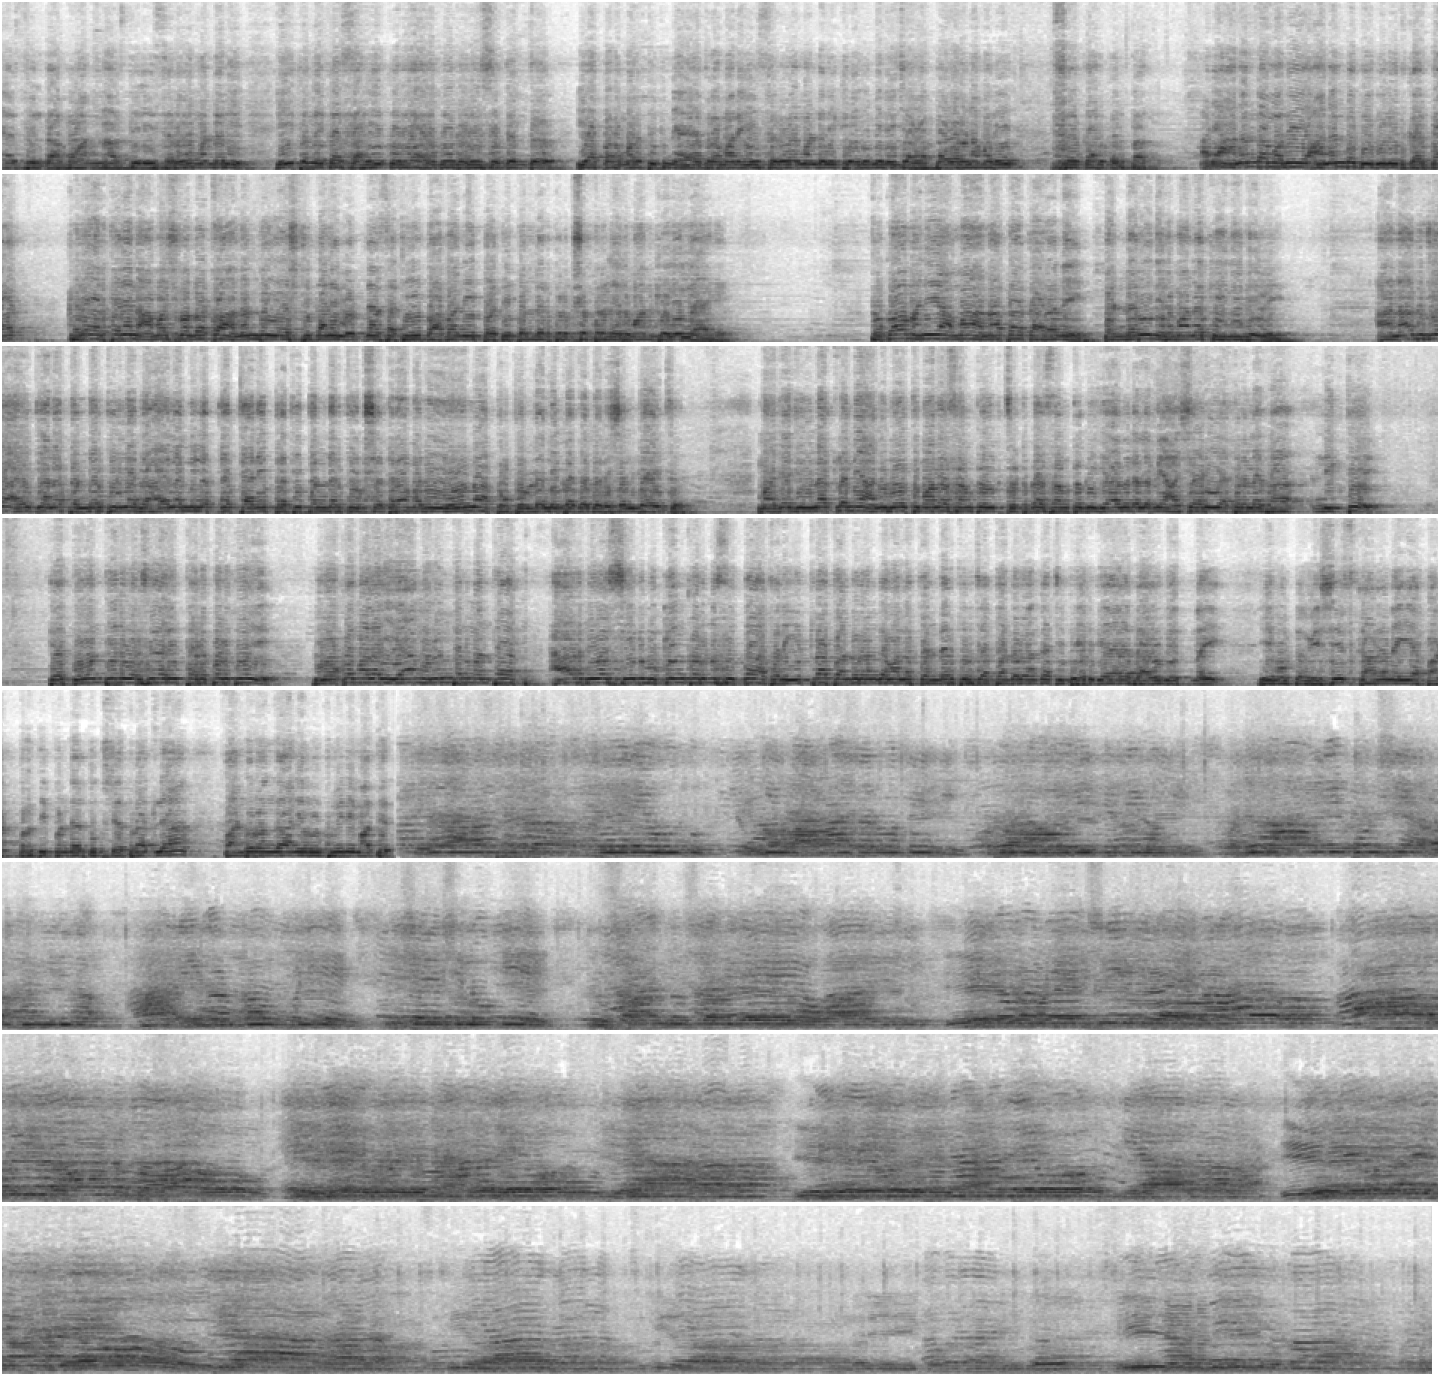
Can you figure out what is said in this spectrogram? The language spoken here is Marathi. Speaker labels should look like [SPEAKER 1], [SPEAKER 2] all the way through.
[SPEAKER 1] असतील दामो अण्णा असतील ही सर्व मंडळी एकमेका सहाय्य करू अवघड स्वतंत्र. या परमार्थिक न्यायाप्रमाणे ही सर्व मंडळी खेळीमेळीच्या वातावरणामध्ये सहकार करतात आणि आनंदामध्ये आनंद द्विगुणित करतात. खऱ्या अर्थाने नामस्मरणाचा आनंद याच ठिकाणी लुटण्यासाठी बाबांनी प्रतिपंढरपूर क्षेत्र निर्माण केलेले आहे. तुका म्हणे आम्हा अनाथाकाराने पंढरी निर्माण केली देवे? अनाथ जे आहेत ज्यांना पंढरपूरला जायला मिळत नाही त्यांनी प्रति पंढरपूर क्षेत्रामध्ये येऊन आपण पुंडलिकाचं दर्शन घ्यायचं. माझ्या जीवनातला मी अनुभव तुम्हाला सांगतो एक चुटका सांगतो की ज्या वेळेला मी आषाढी यात्रेला जा- निघतोय ते दोन तीन वर्ष झाली तडपडतोय. लोक मला या म्हणून पण म्हणतात आठ दिवस सीट बुकिंग करून सुद्धा तर इथला पांडुरंग मला पंढरपूरच्या पांडुरंगाची भेट घ्यायला जाऊ देत नाही. हे मोठं विशेष कारण आहे या पां- प्रति पंढरपूर क्षेत्रातल्या पांडुरंग आणि रुक्मिणी Deus.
